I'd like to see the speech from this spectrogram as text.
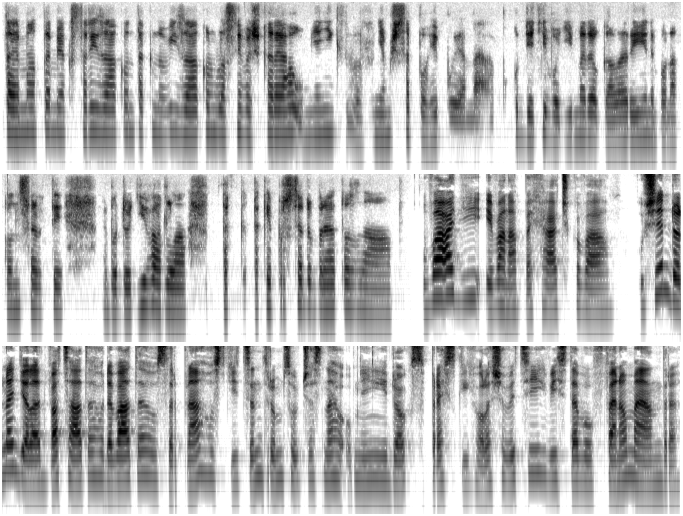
tématem jak starý zákon, tak nový zákon vlastně veškerého umění, v němž se pohybujeme. A pokud děti vodíme do galerii nebo na koncerty nebo do divadla, tak, tak je prostě dobré to znát. Uvádí Ivana Pecháčková. Už jen do neděle 29. srpna hostí Centrum současného umění DOX v pražských Holešovicích výstavu Fenoméndr.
